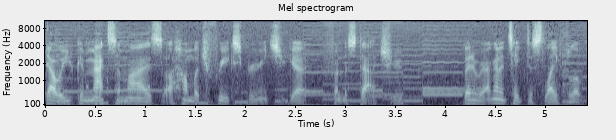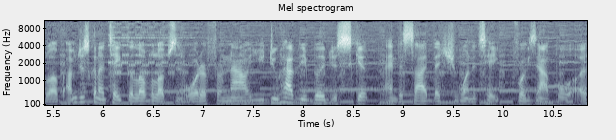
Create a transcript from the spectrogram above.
That way you can maximize uh, how much free experience you get from the statue. But anyway I'm gonna take this life level up. I'm just gonna take the level ups in order from now. You do have the ability to skip and decide that you want to take for example a,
